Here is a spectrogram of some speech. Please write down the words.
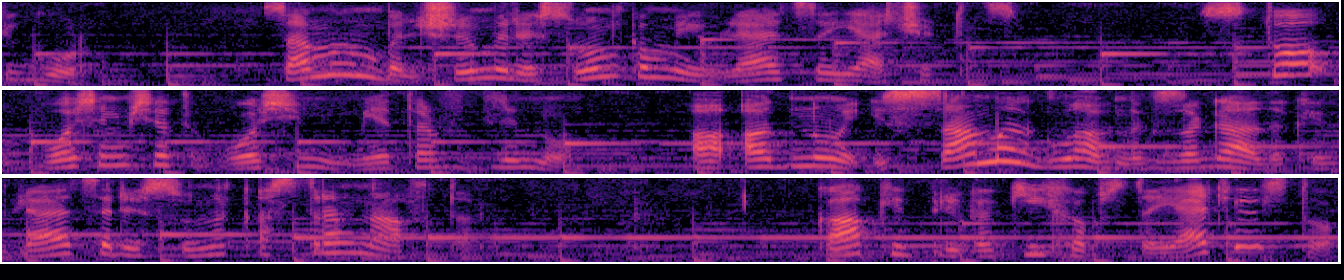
фигур. Самым большим рисунком является ящерица. 188 метров в длину. А одной из самых главных загадок является рисунок астронавта. Как и при каких обстоятельствах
